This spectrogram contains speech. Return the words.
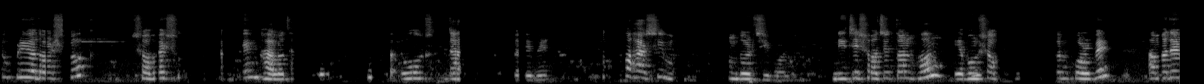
সুপ্রিয় দর্শক, সবাই সুস্থ থাকবেন, ভালো থাকবেন ও হাসি মানে সুন্দর জীবন। নিজে সচেতন হন এবং সব সচেতন করবেন। আমাদের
